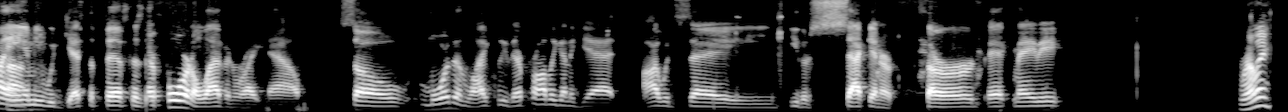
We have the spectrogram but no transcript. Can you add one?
Miami would get the fifth because they're four and eleven right now. So more than likely, they're probably going to get, I would say, either second or third pick, maybe. Really?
